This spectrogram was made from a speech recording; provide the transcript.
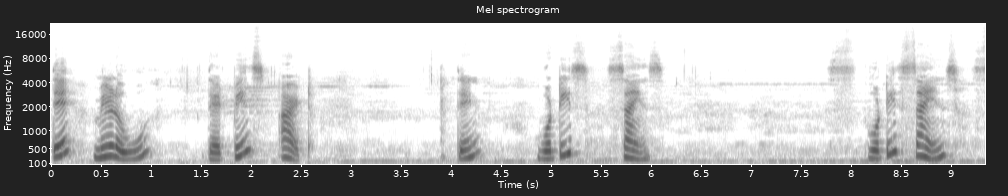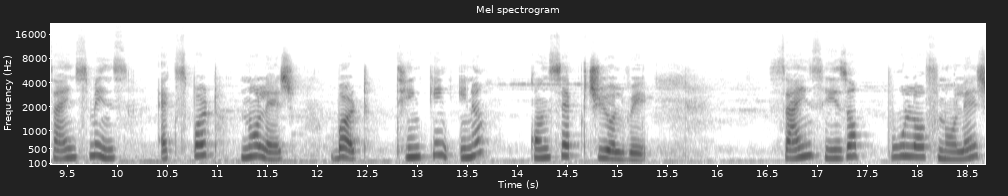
તે મેળવવું. That means art then, what is science? What is science? Science means expert knowledge, but thinking in a conceptual way science is a pool of knowledge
